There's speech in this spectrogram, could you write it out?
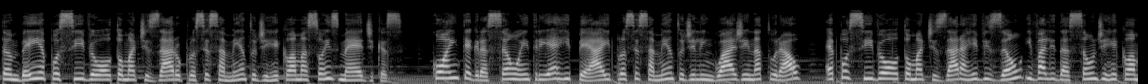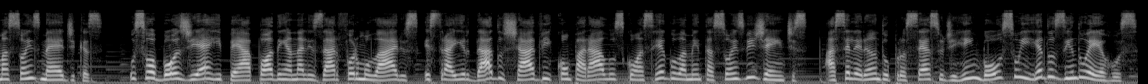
Também é possível automatizar o processamento de reclamações médicas. Com a integração entre RPA e processamento de linguagem natural, é possível automatizar a revisão e validação de reclamações médicas. Os robôs de RPA podem analisar formulários, extrair dados-chave e compará-los com as regulamentações vigentes, acelerando o processo de reembolso e reduzindo erros.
